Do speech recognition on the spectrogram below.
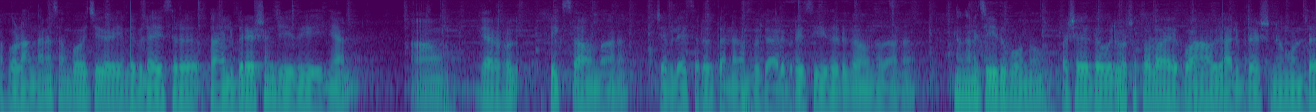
അപ്പോൾ അങ്ങനെ സംഭവിച്ചു കഴിയുമ്പോൾ സ്റ്റെബിലൈസർ കാലിബ്രേഷൻ ചെയ്ത് കഴിഞ്ഞാൽ ആ എറർ ഫിക്സ് ആവുന്നതാണ്. സ്റ്റെബിലൈസറിൽ തന്നെ നമുക്ക് കാലിബ്രേസ് ചെയ്തെടുക്കാവുന്നതാണ്. അങ്ങനെ ചെയ്തു പോന്നു. പക്ഷേ ഇത് ഒരു വർഷത്തോളം ആയപ്പോൾ ആ ഒരു കാലിബ്രേഷനും കൊണ്ട്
